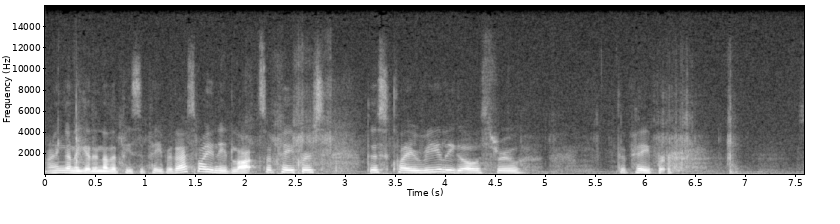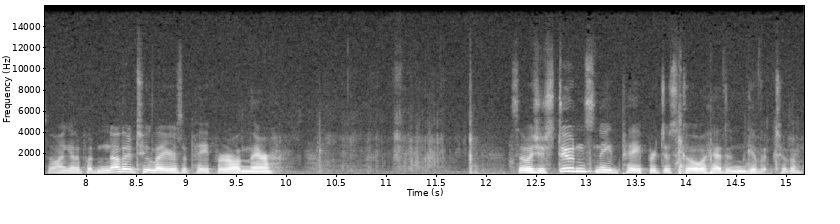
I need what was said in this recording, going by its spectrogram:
I'm going to get another piece of paper. That's why you need lots of papers. This clay really goes through the paper. So I'm going to put another two layers of paper on there. So as your students need paper, just go ahead and give it to them.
